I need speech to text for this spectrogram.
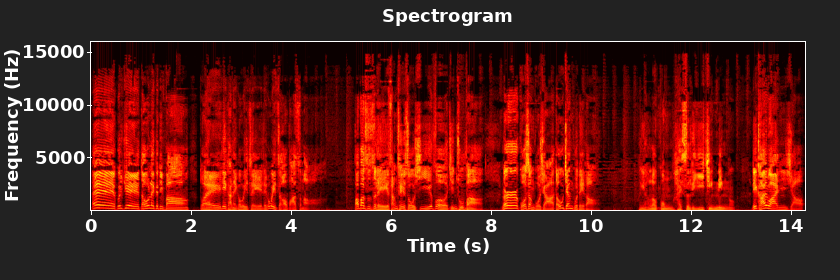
哎，规矩都那个地方。对，你看那个位置，那个位置好巴适嘛，巴巴适适的上厕所、洗衣服、进厨房，哪儿过上过下都兼顾得到。哎呀，老公还是李精灵哦，你开玩笑。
